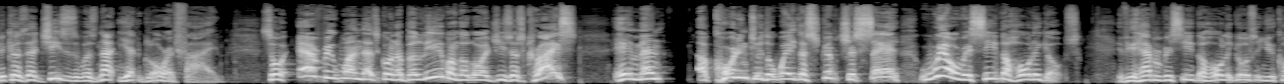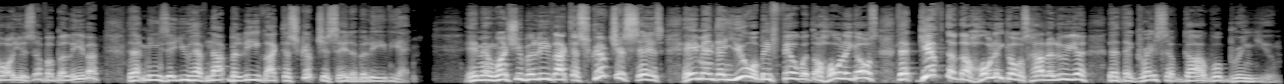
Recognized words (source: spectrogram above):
because that Jesus was not yet glorified. So everyone that's going to believe on the Lord Jesus Christ, amen, according to the way the scripture said, will receive the Holy Ghost. If you haven't received the Holy Ghost and you call yourself a believer, that means that you have not believed like the scriptures say to believe yet. Amen. Once you believe like the scripture says, amen, then you will be filled with the Holy Ghost, the gift of the Holy Ghost, hallelujah, that the grace of God will bring you.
